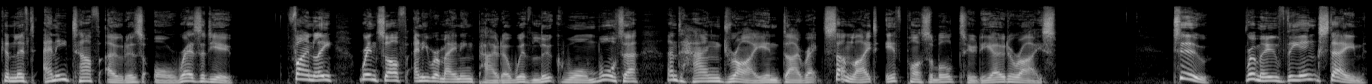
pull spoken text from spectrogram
can lift any tough odors or residue. Finally, rinse off any remaining powder with lukewarm water and hang dry in direct sunlight if possible to deodorize. 2. Remove the ink stain.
